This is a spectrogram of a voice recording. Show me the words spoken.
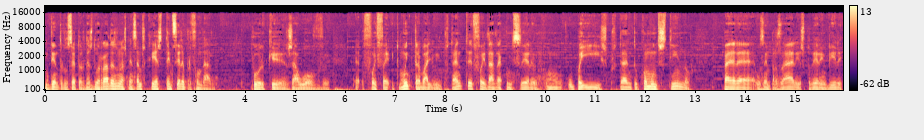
Dentro do setor das duas rodas, nós pensamos que este tem de ser aprofundado, porque já houve eh, foi feito muito trabalho importante, foi dado a conhecer um, o país, portanto, como um destino para os empresários poderem vir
